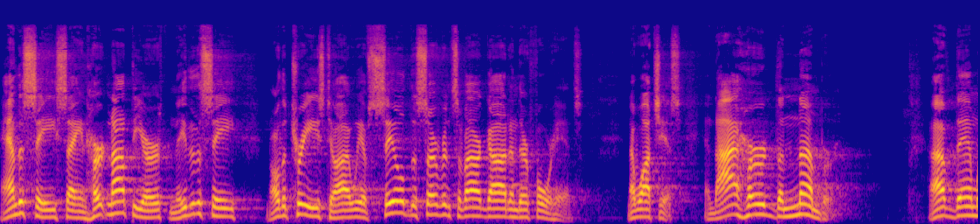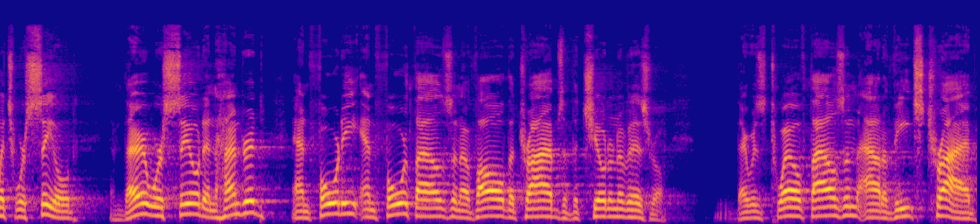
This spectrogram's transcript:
and the sea, saying, Hurt not the earth, neither the sea, nor the trees till I, we have sealed the servants of our God in their foreheads. Now watch this. And I heard the number of them which were sealed, and there were sealed an hundred and forty and four thousand of all the tribes of the children of Israel. There was twelve thousand out of each tribe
